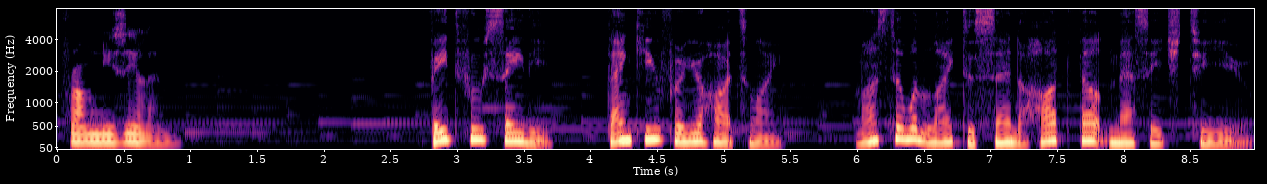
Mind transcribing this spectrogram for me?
from New Zealand. Faithful Sadie, thank you for your heartline. Master would like to send a heartfelt message to you.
